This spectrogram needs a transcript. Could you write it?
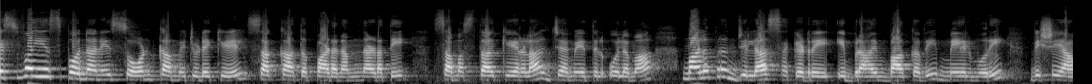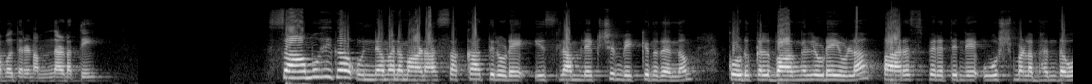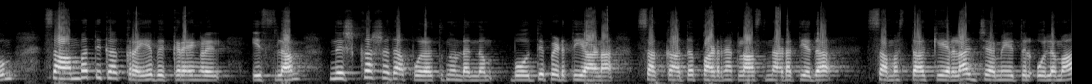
S Y S Ponnani zone കമ്മിറ്റിയുടെ കീഴിൽ സക്കാത്ത് പഠനം നടത്തി. സമസ്ത കേരള ജമയത്തുൽ ഉലമ മലപ്പുറം ജില്ലാ സെക്രട്ടറി ഇബ്രാഹിം ബാക്കവി മേൽമുറി വിഷയാവതരണം നടത്തി. സാമൂഹിക ഉന്നമനമാണ് സക്കാത്തിലൂടെ ഇസ്ലാം ലക്ഷ്യം വെക്കുന്നതെന്നും കൊടുക്കൽ വാങ്ങലിലൂടെയുള്ള പാരസ്പര്യത്തിന്റെ ഊഷ്മള ബന്ധവും സാമ്പത്തിക ക്രയവിക്രയങ്ങളിൽ ഇസ്ലാം നിഷ്കർഷത പുലർത്തുന്നുണ്ടെന്നും ബോധ്യപ്പെടുത്തിയാണ് സക്കാത്ത് പഠന ക്ലാസ് നടത്തിയത്. സമസ്ത കേരള ജമയത്തുൽ ഉലമ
